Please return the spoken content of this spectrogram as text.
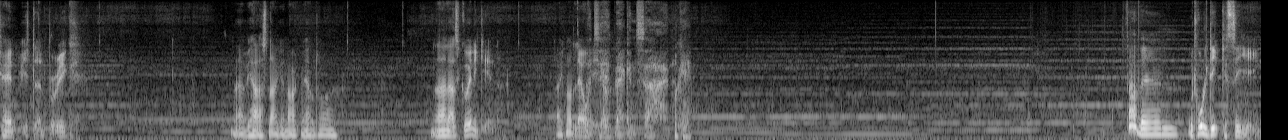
Can't reach that brick. Ja, vi har snakket nok med ham, tror jeg. Nå, lad os gå ind igen. Der er ikke noget at lave Let's head back inside. Okay. Farvel. Utroligt, de ikke kan se en.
